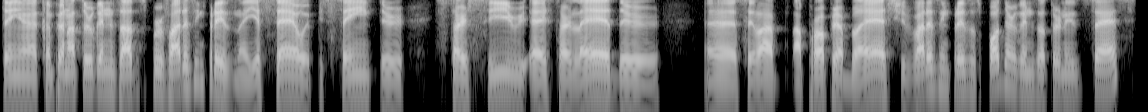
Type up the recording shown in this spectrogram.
tenha campeonatos organizados por várias empresas, né? ESL, Epicenter, Star Series, é, Star Leather, é, sei lá, a própria Blast, várias empresas podem organizar torneios de CS.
